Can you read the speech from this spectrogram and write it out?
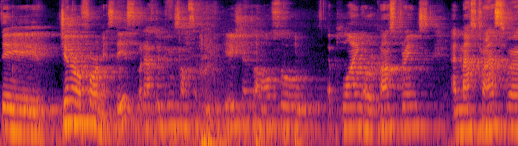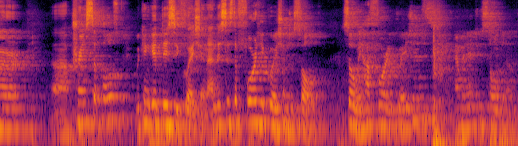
The general form is this, but after doing some simplifications and also applying our constraints and mass transfer uh, principles, we can get this equation. And this is the fourth equation to solve. So we have four equations, and we need to solve them.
